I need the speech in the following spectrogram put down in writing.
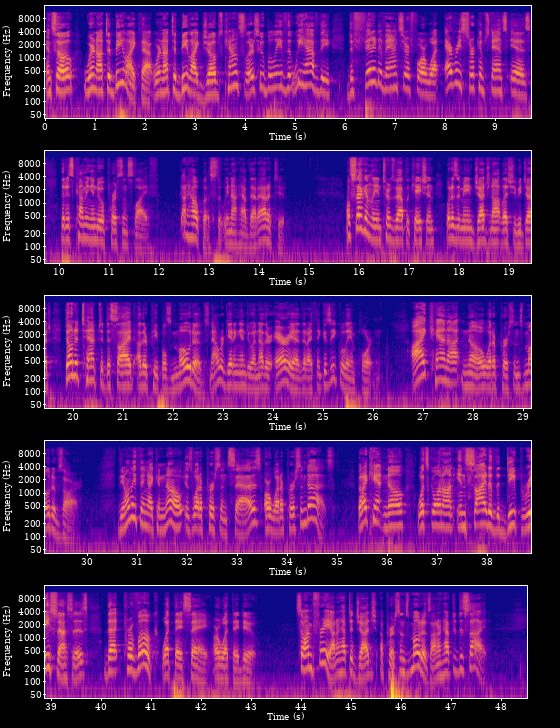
And so we're not to be like that. We're not to be like Job's counselors who believe that we have the definitive answer for what every circumstance is that is coming into a person's life. God help us that we not have that attitude. Well, secondly, in terms of application, what does it mean? Judge not, lest you be judged. Don't attempt to decide other people's motives. Now we're getting into another area that I think is equally important. I cannot know what a person's motives are. The only thing I can know is what a person says or what a person does. But I can't know what's going on inside of the deep recesses that provoke what they say or what they do. So I'm free. I don't have to judge a person's motives. I don't have to decide.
